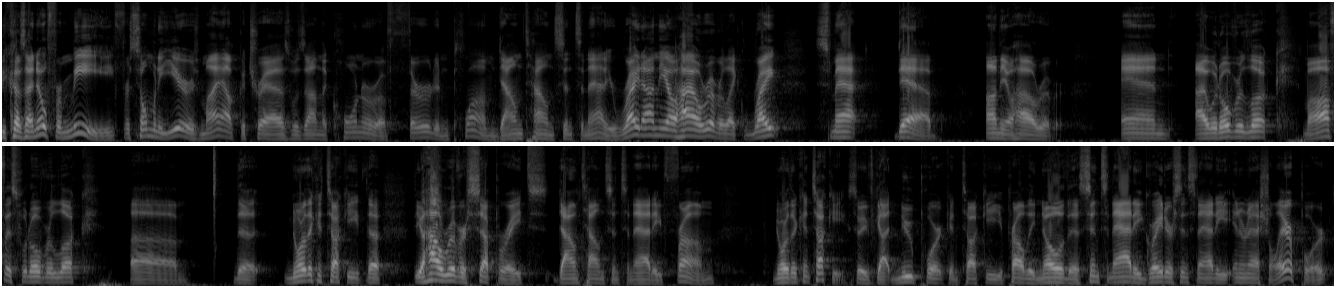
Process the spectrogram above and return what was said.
because I know for me, for so many years, my Alcatraz was on the corner of Third and Plum, downtown Cincinnati, right on the Ohio River, like right smack dab on the Ohio River. And I would overlook, my office would overlook um, the Northern Kentucky. The, the Ohio River separates downtown Cincinnati from Northern Kentucky. So you've got Newport, Kentucky. You probably know the Cincinnati, Greater Cincinnati International Airport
